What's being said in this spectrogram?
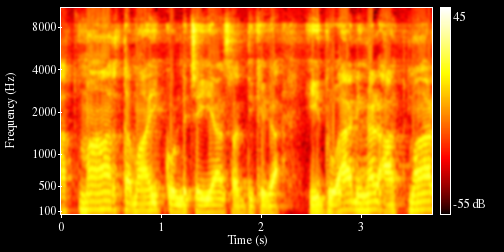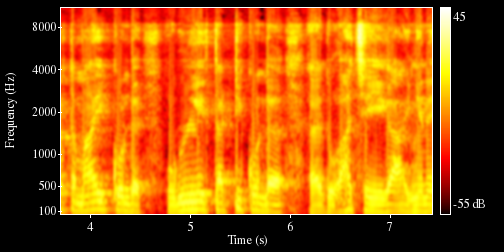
ആത്മാർത്ഥമായി കൊണ്ട് ചെയ്യാൻ ശ്രദ്ധിക്കുക ഈ ദുആ നിങ്ങൾ ആത്മാർത്ഥമായി കൊണ്ട് ഉള്ളിൽ തട്ടിക്കൊണ്ട് ഏഹ്, ദുആ ചെയ്യുക ഇങ്ങനെ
